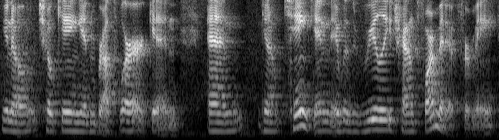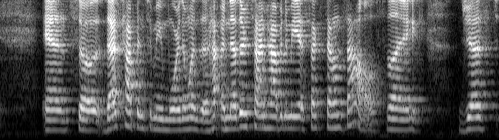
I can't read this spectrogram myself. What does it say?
you know, choking and breath work and, and, you know, kink. And it was really transformative for me. And so that's happened to me more than once. Another time happened to me at Sex Down South. Like just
